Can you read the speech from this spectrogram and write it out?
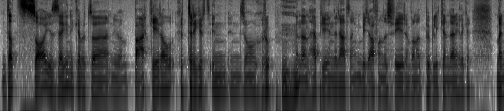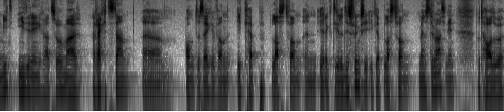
Dat zou je zeggen. Ik heb het eh, nu een paar keer al getriggerd in, in zo'n groep. Mhm. En dan heb je inderdaad dan een beetje af van de sfeer en van het publiek en dergelijke. Maar niet iedereen gaat zomaar recht staan ehm, om te zeggen van ik heb last van een erectiele dysfunctie. Ik heb last van menstruatie. Nee, dat houden we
